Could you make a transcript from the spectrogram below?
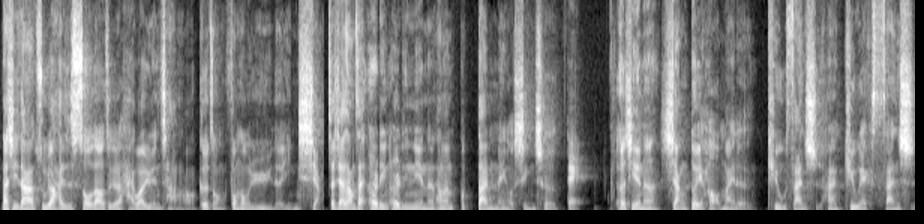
那其实当然主要还是受到这个海外原厂哦各种风风雨雨的影响，再加上在二零二零年呢，他们不但没有新车，对，而且呢相对好卖的。Q 三十和 QX 三十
